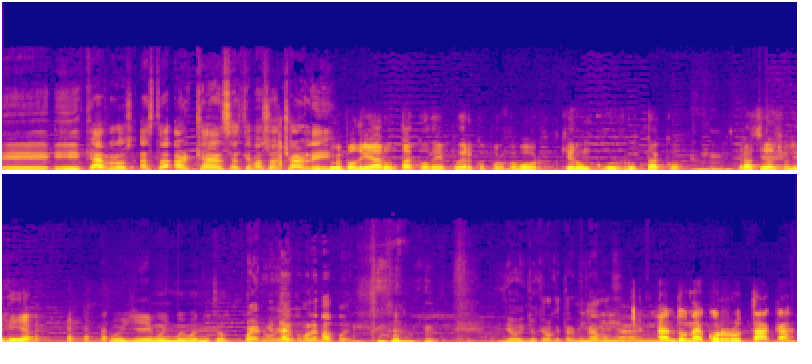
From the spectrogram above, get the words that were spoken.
Eh, y Carlos, hasta Arkansas. ¿Qué pasó, Charlie? ¿Me podría dar un taco de puerco, por favor? Quiero un currutaco. Gracias, feliz día. Muy bien, muy, muy bonito. Bueno, ¿Qué tal? eh, ¿Cómo le va, pues? yo, yo creo que terminamos. Ando una currutaca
